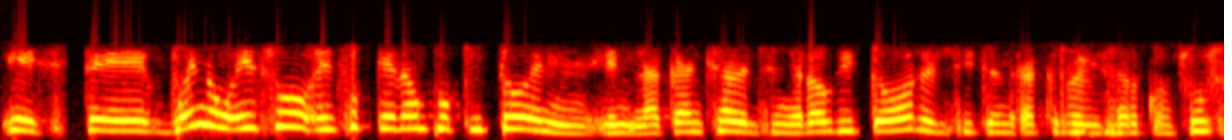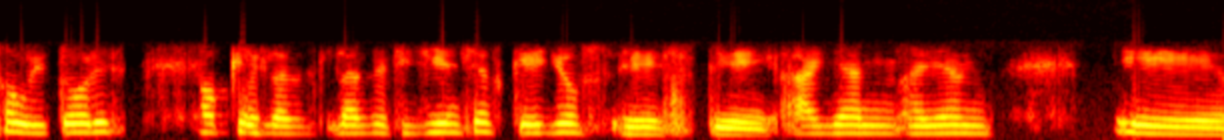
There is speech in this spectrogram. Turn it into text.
Este, bueno, eso eso queda un poquito en, en la cancha del señor auditor, él sí tendrá que revisar con sus auditores pues las, las deficiencias que ellos este hayan hayan eh,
